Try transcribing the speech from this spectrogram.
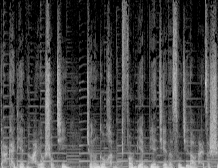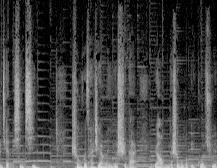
打开电脑，还有手机，就能够很方便、便捷地搜集到来自世界的信息。生活在这样的一个时代，让我们的生活比过去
